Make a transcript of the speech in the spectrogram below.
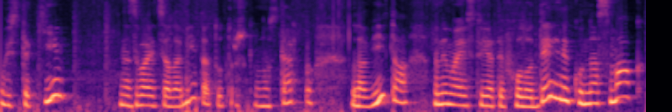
Ось такі. Називається лавіта, тут трошки воно стерто. Лавіта. Вони мають стояти в холодильнику на смак.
